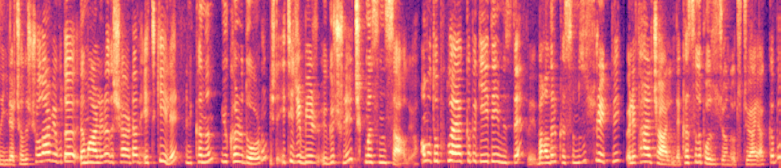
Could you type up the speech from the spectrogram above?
mekanizmasıyla çalışıyorlar ve bu da damarlara dışarıdan etkiyle hani kanın yukarı doğru işte itici bir güçle çıkmasını sağlıyor. Ama topuklu ayakkabı giydiğimizde e, baldır kasımızı sürekli böyle felç halinde kasılı pozisyonda tutuyor ayakkabı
